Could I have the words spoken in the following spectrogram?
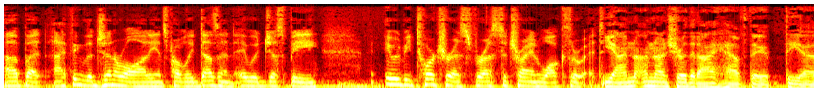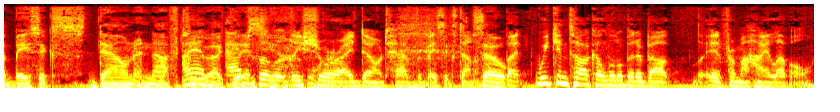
uh, but I think the general audience probably doesn't. It would just be it would be torturous for us to try and walk through it. Yeah, I'm, I'm not sure that I have the the uh, basics down enough to I am uh, get absolutely into. sure I don't have the basics down. So- but we can talk a little bit about it from a high level.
